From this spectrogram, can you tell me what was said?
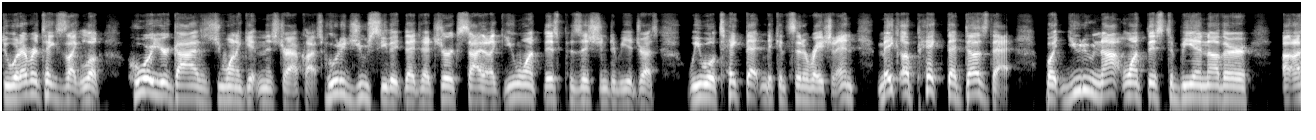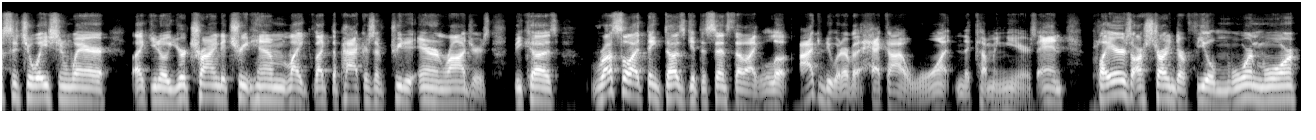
Do whatever it takes. Is like, look, who are your guys that you want to get in this draft class? Who did you see that, that that you're excited? Like you want this position to be addressed. We will take that into consideration and make a pick that does that. But you do not want this to be another a situation where like you know you're trying to treat him like like the Packers have treated Aaron Rodgers because Russell, I think, does get the sense that, like, look, I can do whatever the heck I want in the coming years. And players are starting to feel more and more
